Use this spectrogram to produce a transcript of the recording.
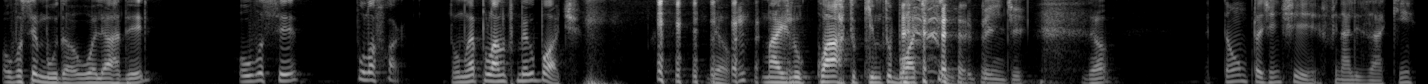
Ou você muda o olhar dele, ou você pula fora. Então não é pular no primeiro bote. entendeu? Mas no quarto, quinto bote, sim. Entendi. Entendeu? Então, pra gente finalizar aqui,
